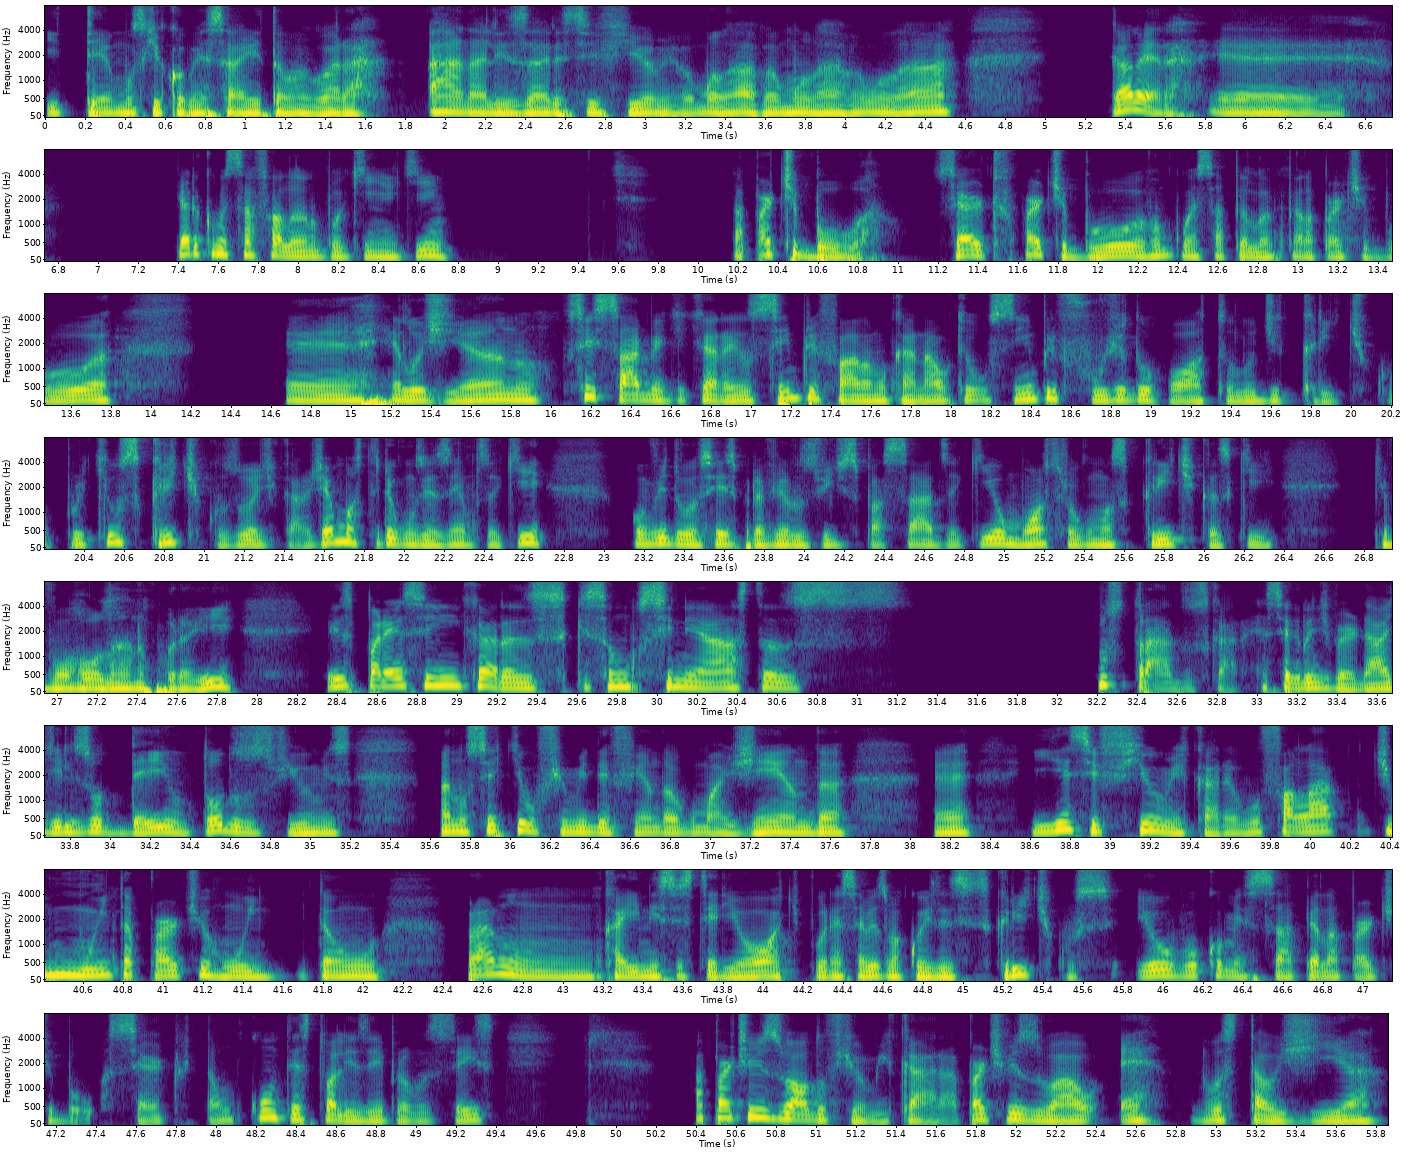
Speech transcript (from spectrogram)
E temos que começar então agora a analisar esse filme. Vamos lá, vamos lá, vamos lá. Galera, é... quero começar falando um pouquinho aqui da parte boa, certo? Parte boa, vamos começar pela, pela parte boa. É, elogiando. Vocês sabem aqui, cara, eu sempre falo no canal que eu sempre fujo do rótulo de crítico. Porque os críticos hoje, cara, já mostrei alguns exemplos aqui. Convido vocês para ver os vídeos passados aqui. Eu mostro algumas críticas que que vão rolando por aí, eles parecem, cara, que são cineastas frustrados, cara. Essa é a grande verdade. Eles odeiam todos os filmes, a não ser que o filme defenda alguma agenda, né? E esse filme, cara, eu vou falar de muita parte ruim. Então, para não cair nesse estereótipo, nessa mesma coisa desses críticos, eu vou começar pela parte boa, certo? Então, contextualizei para vocês a parte visual do filme, cara. A parte visual é nostalgia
